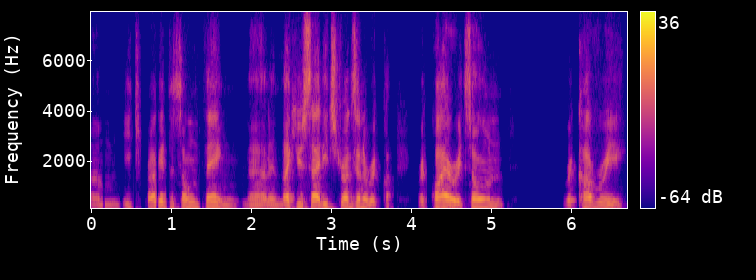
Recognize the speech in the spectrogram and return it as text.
Um, each drug is its own thing, man. And like you said, each drug's going to requ- require its own recovery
